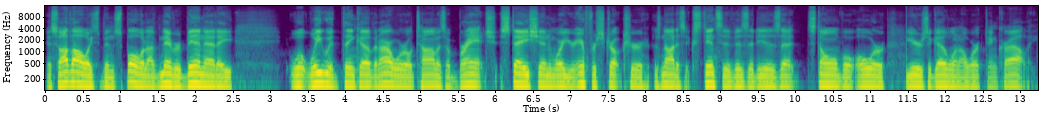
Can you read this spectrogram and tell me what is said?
And so I've always been spoiled. I've never been at a what we would think of in our world, Tom, as a branch station where your infrastructure is not as extensive as it is at Stoneville or years ago when I worked in Crowley.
